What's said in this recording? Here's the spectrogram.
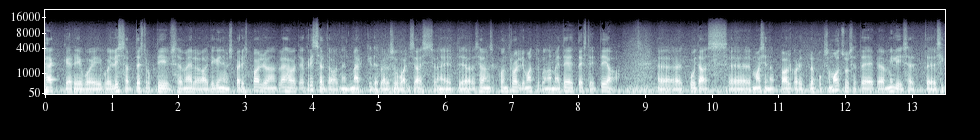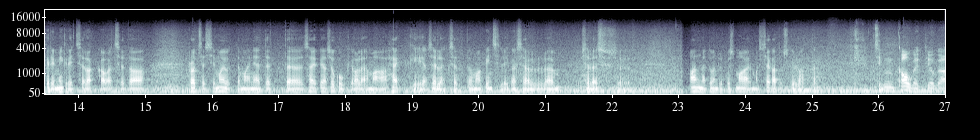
häkkeri või, või lihtsalt destruktiivse meelelaadiga inimesi päris palju, nad lähevad ja kritseldavad nende märkide peale suvalisi asju, et ja see on kontrollimatu, kuna me te, tõesti ei tea, äh, kuidas masinaõppe algoritm lõpuks oma otsuse teeb ja millised sigrimigrid seal hakkavad seda protsessi mõjutama, nii et, et äh, sa ei pea sugugi olema häkkija selleks, et oma pintsliga seal selles andmetundlikus maailmas segadust külvata siin kaugelt ju ka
